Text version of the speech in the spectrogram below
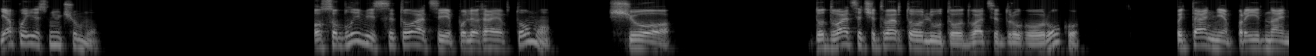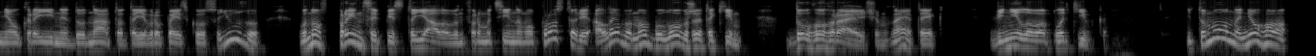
Я поясню чому. Особливість ситуації полягає в тому, що до 24 лютого 2022 року питання приєднання України до НАТО та Європейського Союзу, воно в принципі стояло в інформаційному просторі, але воно було вже таким довгограючим, знаєте, як вінілова платівка. І тому на нього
